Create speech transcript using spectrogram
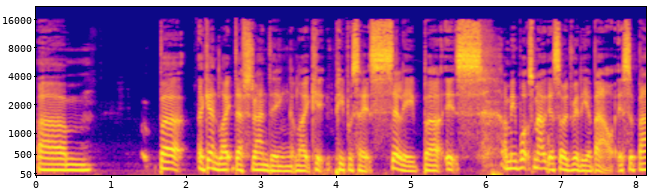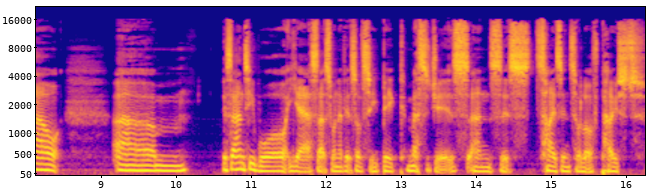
Um, but again, like Death Stranding, like it, people say it's silly, but it's, I mean, what's Metal Gear Solid really about? It's about, um, it's anti-war. Yes, that's one of its obviously big messages, and it ties into a lot of post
